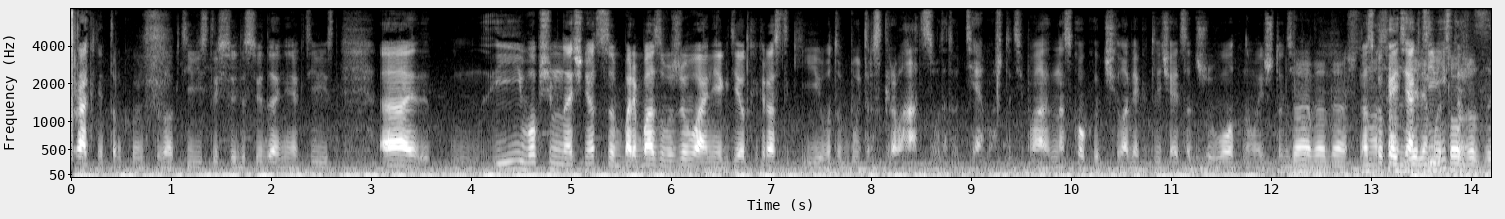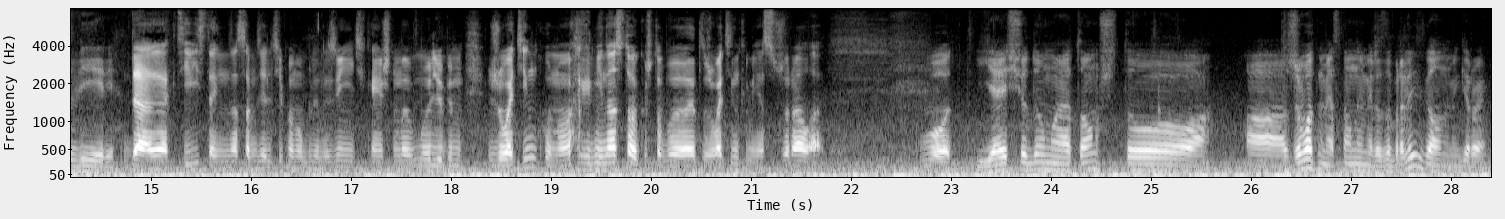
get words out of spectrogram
кракнет, там какой-нибудь сказал, активист, и все, до свидания, активист. А, И, в общем, начнется борьба за выживание, где вот как раз-таки вот будет раскрываться вот эта тема, что типа а насколько человек отличается от животного, и что типа... Да, да, да. Что насколько на эти самом деле активисты- мы тоже звери. Да, активисты, они на самом деле, типа, ну, блин, извините, конечно, мы, мы любим животинку, но не настолько, чтобы эта животинка меня сожрала. Вот. Я еще думаю о том, что а, животными основными разобрались, главными героями.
